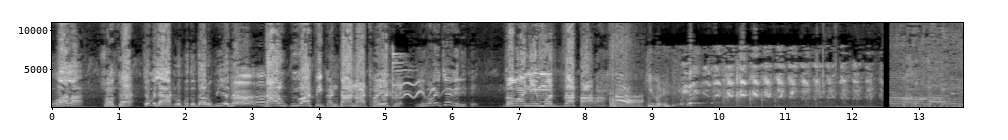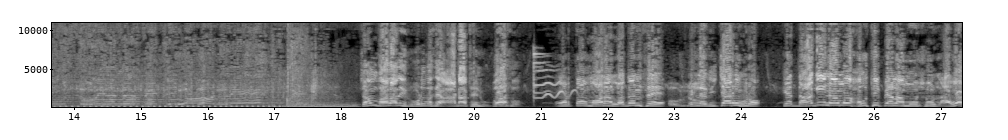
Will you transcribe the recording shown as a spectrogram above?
વાલા શું થાય ચમ એટલે આટલું બધું દારૂ પીએ છે? દારૂ પીવાથી ઘંટા ના થાય એટલે. ઈ વળી કેવી રીતે? દવાની મત જાતા 人，રોડ વચ્ચે આડા થઈને ઊભા છો પણ તો મારા લગન છે એટલે વિચારું હરો કે દાગીનામાં સૌથી પેલા હું શું લાવો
